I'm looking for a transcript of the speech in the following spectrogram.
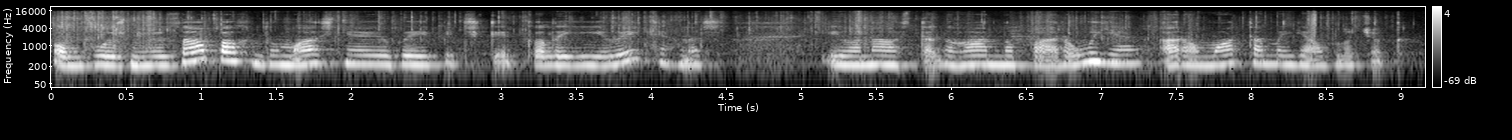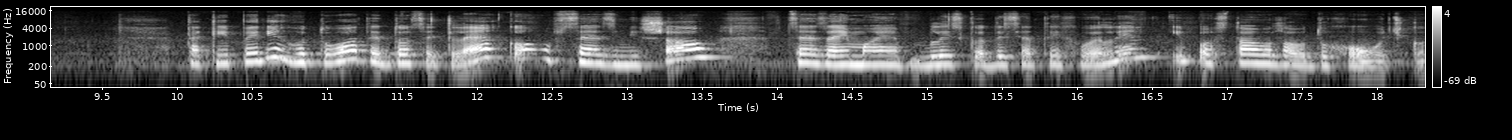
Обожнюю запах домашньої випічки, коли її витягнеш. І вона ось так гарно парує ароматами яблучок. Такий пиріг готувати досить легко, все змішав. Це займає близько 10 хвилин і поставила в духовочку.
